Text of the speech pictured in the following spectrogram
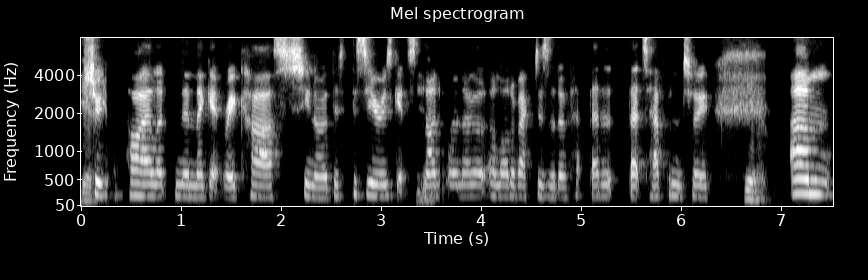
yeah. shoot the pilot and then they get recast. You know, the, the series gets. Yeah. I know a lot of actors that have that that's happened to. Yeah. Um,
